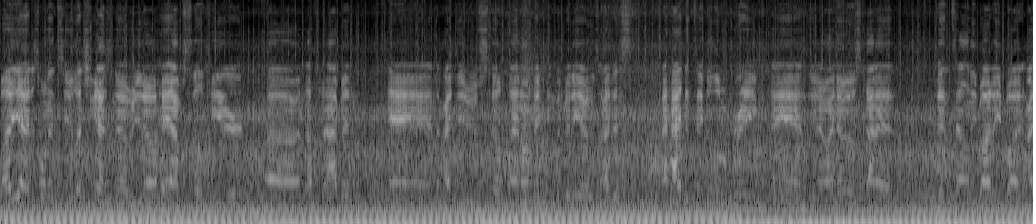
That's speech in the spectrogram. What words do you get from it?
But yeah, I just wanted to let you guys know, you know, hey, I'm still here. Uh, nothing happened, and I do still plan on making the videos. I just, I had to take a little break, and you know, I know it was kind of didn't tell anybody, but I,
